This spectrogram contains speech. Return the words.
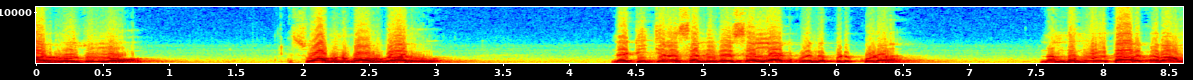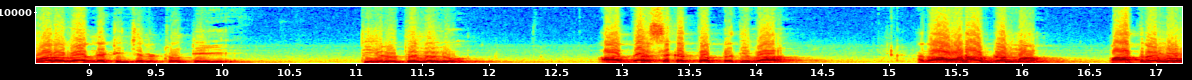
ఆరు రోజుల్లో శోభన్ బాబు గారు నటించిన సన్నివేశాలు లేకపోయినప్పటికి కూడా నందమూరి తారక రామారావు గారు నటించినటువంటి తీరుతెన్నులు ఆ దర్శకత్వ ప్రతిభ రావణ బ్రహ్మ పాత్రలో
